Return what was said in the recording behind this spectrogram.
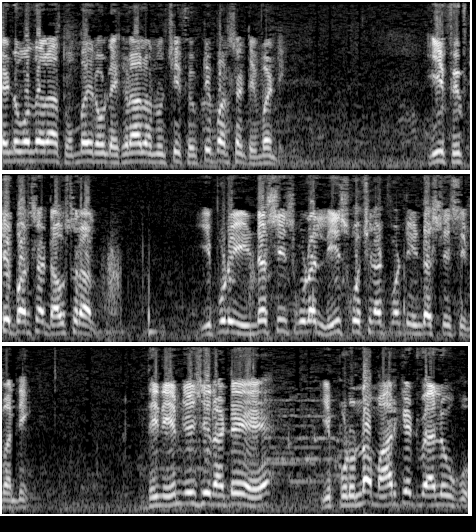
రెండు వందల తొంభై రెండు ఎకరాల నుంచి ఫిఫ్టీ పర్సెంట్ ఇవ్వండి. ఈ ఫిఫ్టీ పర్సెంట్ అవసరాలు ఇప్పుడు ఈ ఇండస్ట్రీస్ కూడా లీజ్కి వచ్చినటువంటి ఇండస్ట్రీస్ ఇవన్నీ. దీన్ని ఏం చేసిరంటే ఇప్పుడున్న మార్కెట్ వాల్యూకు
